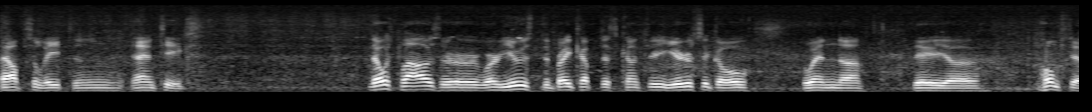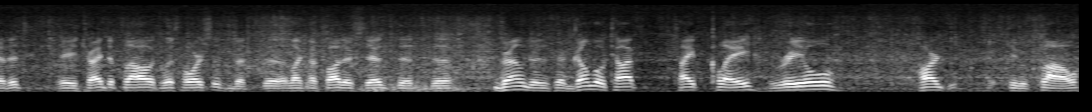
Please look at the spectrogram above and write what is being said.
obsolete and antiques. Those plows are, were used to break up this country years ago when uh, they uh, homesteaded. They tried to plow it with horses, but uh, like my father said, that the ground is a gumbo type, type clay, real hard to plow.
